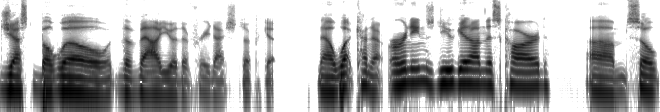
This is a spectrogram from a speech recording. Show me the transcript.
just below the value of the free night certificate. Now, what kind of earnings do you get on this card? Um, so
